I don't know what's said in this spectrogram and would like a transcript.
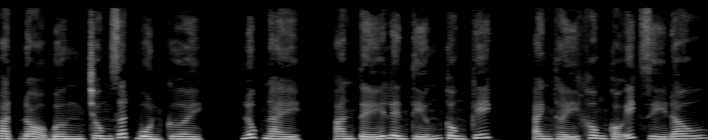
mặt đỏ bừng trông rất buồn cười, lúc này, An Tế lên tiếng công kích, anh thấy không có ích gì đâu.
